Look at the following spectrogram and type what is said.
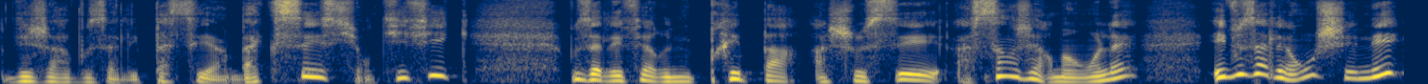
déjà, vous allez passer un bac C scientifique, vous allez faire une prépa HEC à Saint-Germain-en-Laye, et vous allez enchaîner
